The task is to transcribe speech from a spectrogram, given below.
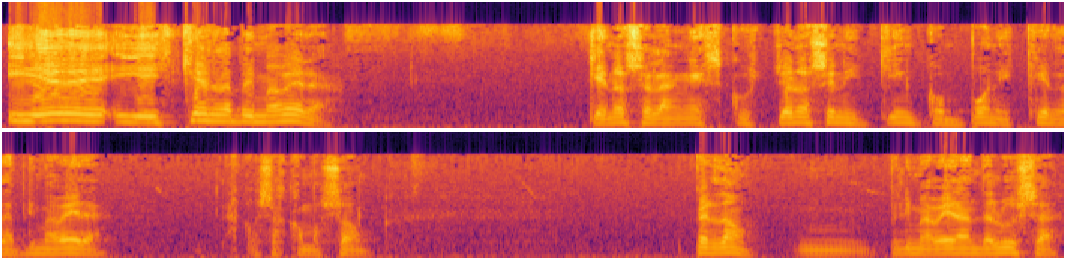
Y, y Izquierda Primavera, que no se la han escuchado, yo no sé ni quién compone Izquierda Primavera, las cosas como son. Perdón, mm, Primavera Andaluza,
